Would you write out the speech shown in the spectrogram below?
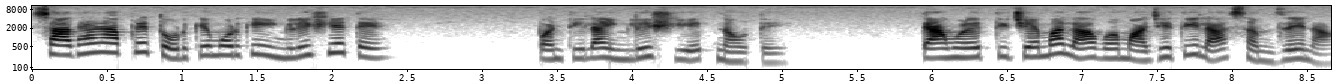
साधारण आपले तोडके मोडके इंग्लिश येते पण तिला इंग्लिश येत नव्हते. त्यामुळे तिचे मला व माझे तिला समजेना.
